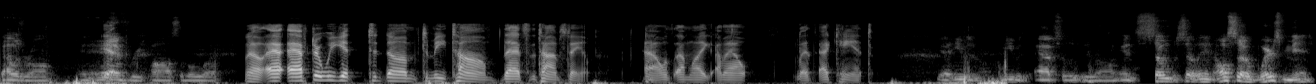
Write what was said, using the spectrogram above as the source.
That was wrong in Yeah. every possible way. Now, a- after we get to um to meet Thom, that's the timestamp. I was, I'm like, I'm out. That- I can't. Yeah, he was he was absolutely wrong, and so so and also, where's Min?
